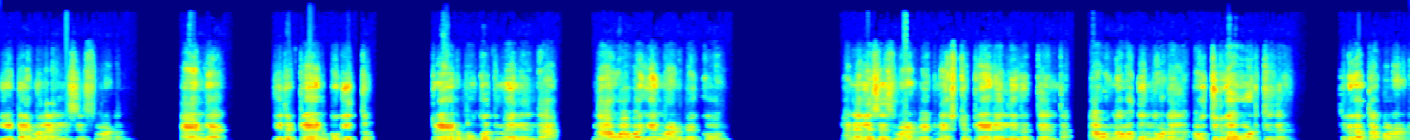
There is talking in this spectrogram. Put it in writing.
ಈ ಟೈಮಲ್ಲಿ ಅನಾಲಿಸಿಸ್ ಮಾಡೋದು. ಅಂಡ್ ಇದು ಟ್ರೇಡ್ ಮುಗೀತು. ಟ್ರೇಡ್ ಮುಗಿದ ಮೇಲಿಂದ ನಾವು ಅವಾಗ ಏನ್ ಮಾಡ್ಬೇಕು? ಅನಾಲಿಸಿಸ್ ಮಾಡ್ಬೇಕು. ನೆಕ್ಸ್ಟ್ ಟ್ರೇಡ್ ಎಲ್ಲಿರುತ್ತೆ ಅಂತ. ಅವಾಗ ನಾವು ಅದನ್ನ ನೋಡಲ್ಲ. ಅವಾಗ ತಿರ್ಗಾ ಓಡ್ತಿದೆ. ತಿರ್ಗಾ ತಗೊಳ್ಳೋಣ.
